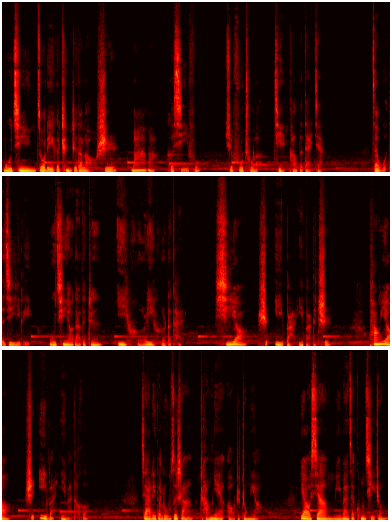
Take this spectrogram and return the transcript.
母亲做了一个称职的老师、妈妈和媳妇，却付出了健康的代价。在我的记忆里，母亲要打的针一盒一盒的开，西药是一把一把的吃，汤药是一碗一碗的喝。家里的炉子上常年熬着中药，药香弥漫在空气中，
